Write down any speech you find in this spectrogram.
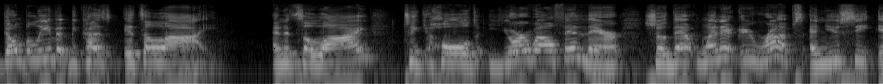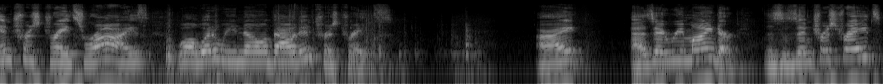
Don't believe it because it's a lie. And it's a lie to hold your wealth in there so that when it erupts and you see interest rates rise, well, what do we know about interest rates? All right, as a reminder, this is interest rates,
